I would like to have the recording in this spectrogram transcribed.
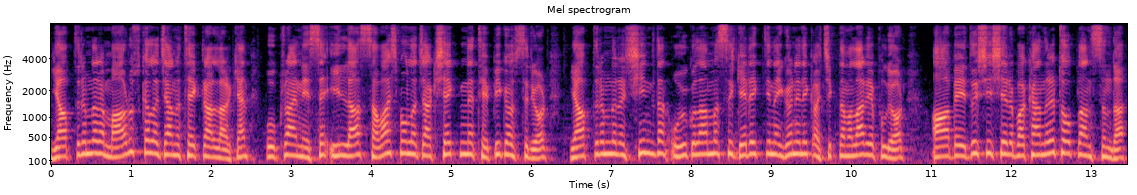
yaptırımlara maruz kalacağını tekrarlarken Ukrayna ise illa savaş mı olacak şeklinde tepki gösteriyor. Yaptırımların şimdiden uygulanması gerektiğine yönelik açıklamalar yapılıyor. AB Dışişleri Bakanları toplantısında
